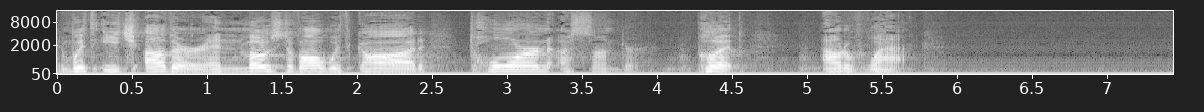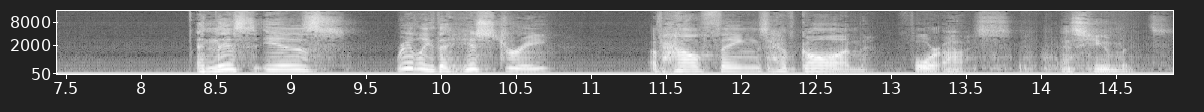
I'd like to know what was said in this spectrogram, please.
and with each other, and most of all with God, torn asunder, put out of whack. And this is really the history of how things have gone for us as humans.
